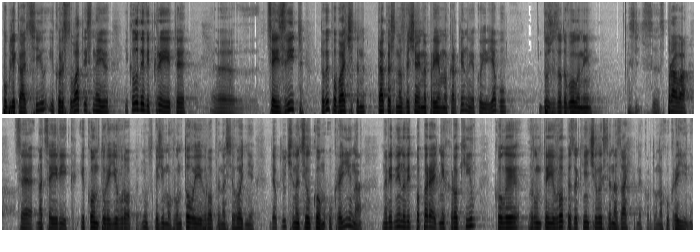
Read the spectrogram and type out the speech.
публікацію і користуватись нею. І коли ви відкриєте цей звіт, то ви побачите також надзвичайно приємну картину, якою я був дуже задоволений. Справа це на цей рік і контури Європи, ну скажімо, ґрунтової Європи на сьогодні, де включена цілком Україна, на відміну від попередніх років, коли ґрунти Європи закінчилися на західних кордонах України.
